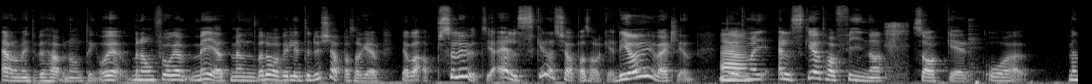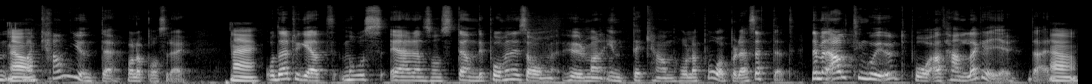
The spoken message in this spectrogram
Även om man inte behöver någonting. Jag, men hon frågar mig att, men vadå, vill inte du köpa saker? Jag bara absolut, jag älskar att köpa saker. Det gör jag ju verkligen. Ja. att man älskar ju att ha fina saker. Och, men Ja. man kan ju inte hålla på sådär. Nej. Och där tycker jag att mos är en sån ständig påminnelse om hur man inte kan hålla på på det här sättet. Nej men allting går ju ut på att handla grejer där. Ja.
